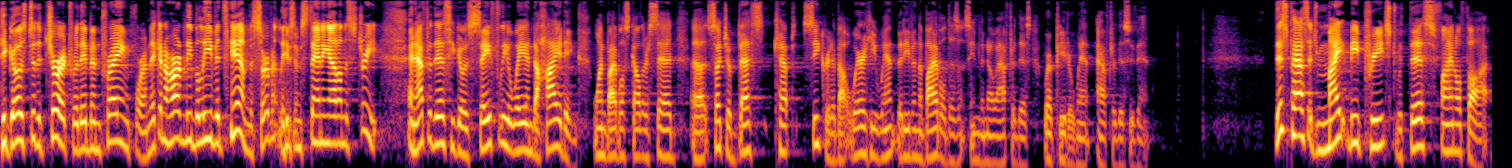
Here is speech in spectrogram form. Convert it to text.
He goes to the church where they've been praying for him. They can hardly believe it's him. The servant leaves him standing out on the street. And after this, he goes safely away into hiding. One Bible scholar said, uh, such a best kept secret about where he went that even the Bible doesn't seem to know after this where Peter went after this event. This passage might be preached with this final thought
